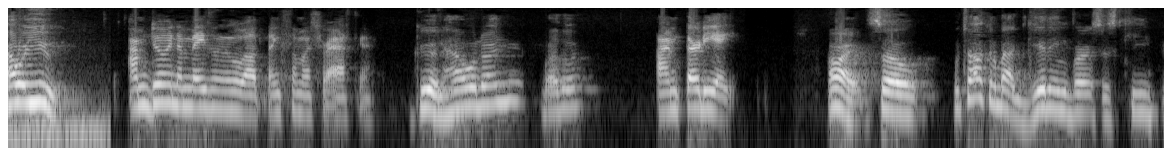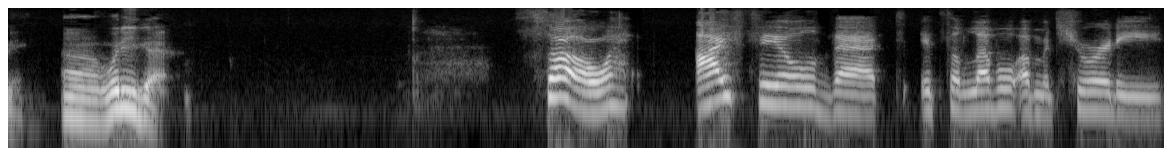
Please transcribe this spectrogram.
How are you? I'm doing amazingly well. Thanks so much for asking. Good. How old are you, by the way? I'm 38. All right. So we're talking about getting versus keeping. Uh, what do you got? So I feel that it's a level of maturity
